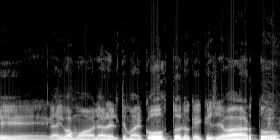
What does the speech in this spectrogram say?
eh, ahí vamos a hablar del tema de costo, lo que hay que llevar, todo.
